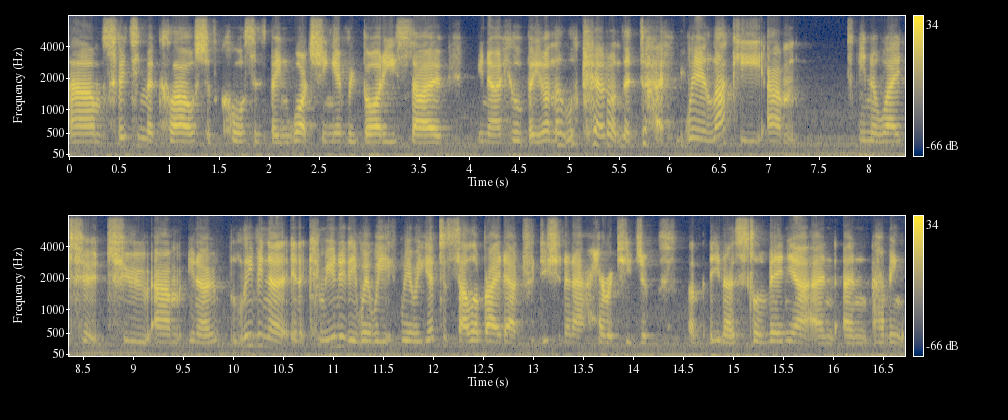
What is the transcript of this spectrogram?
Um, Sveti McCloush, of course has been watching everybody, so you know he'll be on the lookout on the day. We're lucky. Um, in a way to to um, you know live in a, in a community where we where we get to celebrate our tradition and our heritage of, of you know Slovenia and and having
